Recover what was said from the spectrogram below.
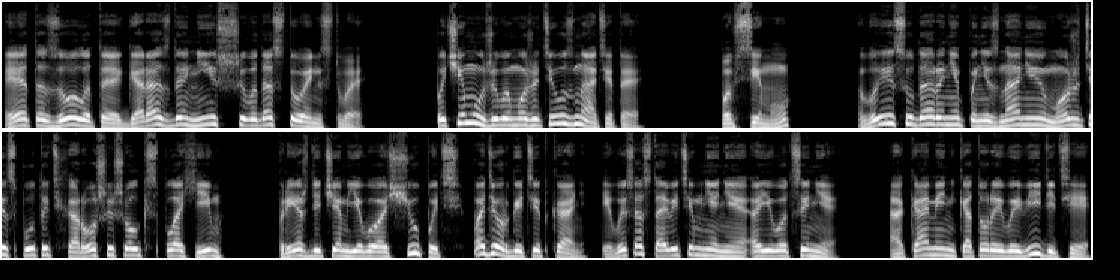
«Это золото гораздо низшего достоинства. Почему же вы можете узнать это?» «По всему», вы, сударыня, по незнанию можете спутать хороший шелк с плохим, Прежде чем его ощупать, подергайте ткань, и вы составите мнение о его цене. А камень, который вы видите,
